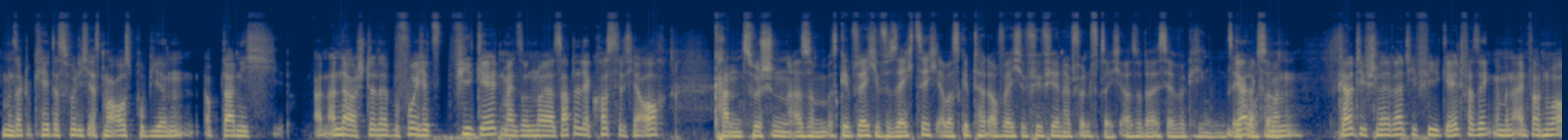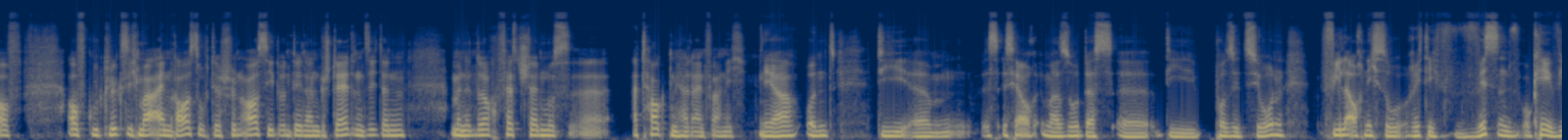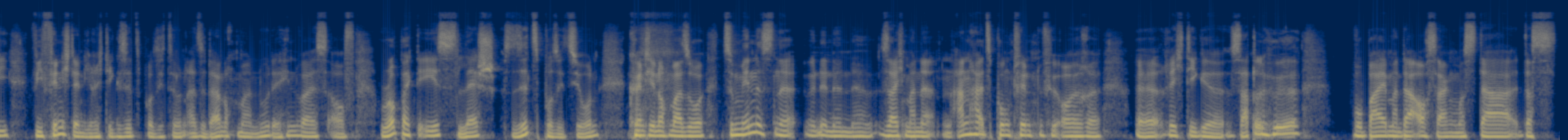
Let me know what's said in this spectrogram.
wo man sagt, okay, das würde ich erstmal ausprobieren, ob da nicht an anderer Stelle, bevor ich jetzt viel Geld meine, so ein neuer Sattel, der kostet ja auch. Kann zwischen, also es gibt welche für 60, aber es gibt halt auch welche für 450. Also da ist ja wirklich ein sehr ja, großer. Da kann man relativ schnell relativ viel Geld versenken, wenn man einfach nur auf, auf gut Glück sich mal einen raussucht, der schön aussieht und den dann bestellt und sich dann, wenn er doch feststellen muss, äh, er taugt mir halt einfach nicht. Ja, und die, ähm, es ist ja auch immer so, dass äh, die Position viele auch nicht so richtig wissen, okay, wie, wie finde ich denn die richtige Sitzposition? Also da nochmal nur der Hinweis auf roadbike.de slash Sitzposition. Könnt ihr nochmal so zumindest eine, eine, eine, sag ich mal, eine, einen Anhaltspunkt finden für eure äh, richtige Sattelhöhe. Wobei man da auch sagen muss, da das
